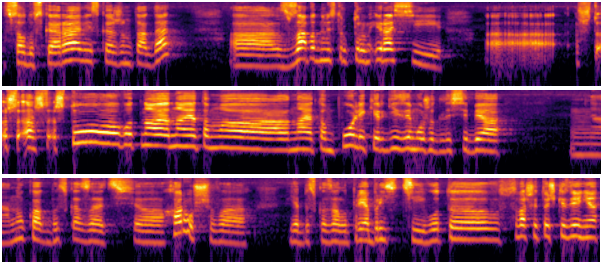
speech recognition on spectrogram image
Саудовской Аравией, скажем так, да, э, с западными структурами и Россией. А, что, что, что вот на, на, этом, а, на этом поле Киргизия может для себя, ну как бы сказать, э, хорошего, я бы сказала, приобрести? Вот э, с вашей точки зрения,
